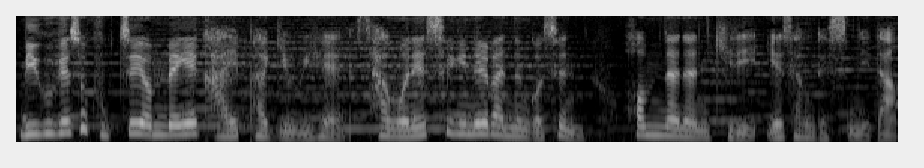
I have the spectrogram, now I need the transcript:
미국에서 국제연맹에 가입하기 위해 상원의 승인을 받는 것은 험난한 길이 예상됐습니다.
